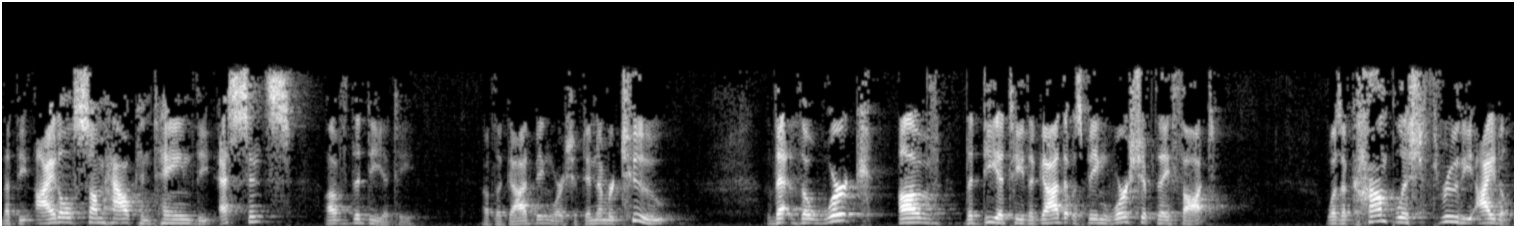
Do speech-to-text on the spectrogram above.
that the idol somehow contained the essence of the deity, of the God being worshipped. And number two, that the work of the deity, the God that was being worshipped, they thought, was accomplished through the idol.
